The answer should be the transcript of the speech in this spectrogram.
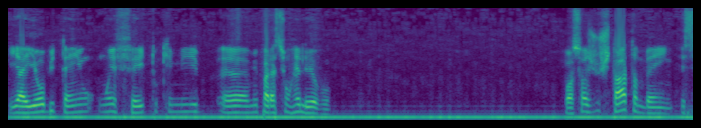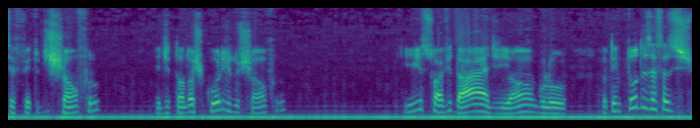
E aí eu obtenho um efeito que me, é, me parece um relevo. Posso ajustar também esse efeito de chanfro, editando as cores do chanfro e suavidade, ângulo. Eu tenho todas essas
